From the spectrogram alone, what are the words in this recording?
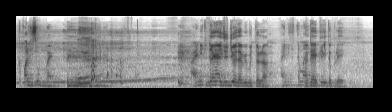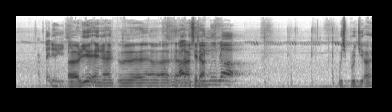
Kepala sumbat. Hari ni kita Jangan main- jujur tapi betul lah. Hari ni kita main. Okay, click to play. Aku tak ada lagi. Uh, Ria and uh, uh, uh, Ah, okay dah. disclaimer pula. Which pro GR?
